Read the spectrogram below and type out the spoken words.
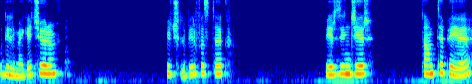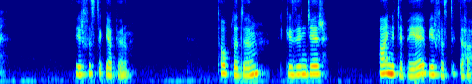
bu dilime geçiyorum. Üçlü bir fıstık. Bir zincir. Tam tepeye bir fıstık yapıyorum. Topladım. iki zincir. Aynı tepeye bir fıstık daha.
